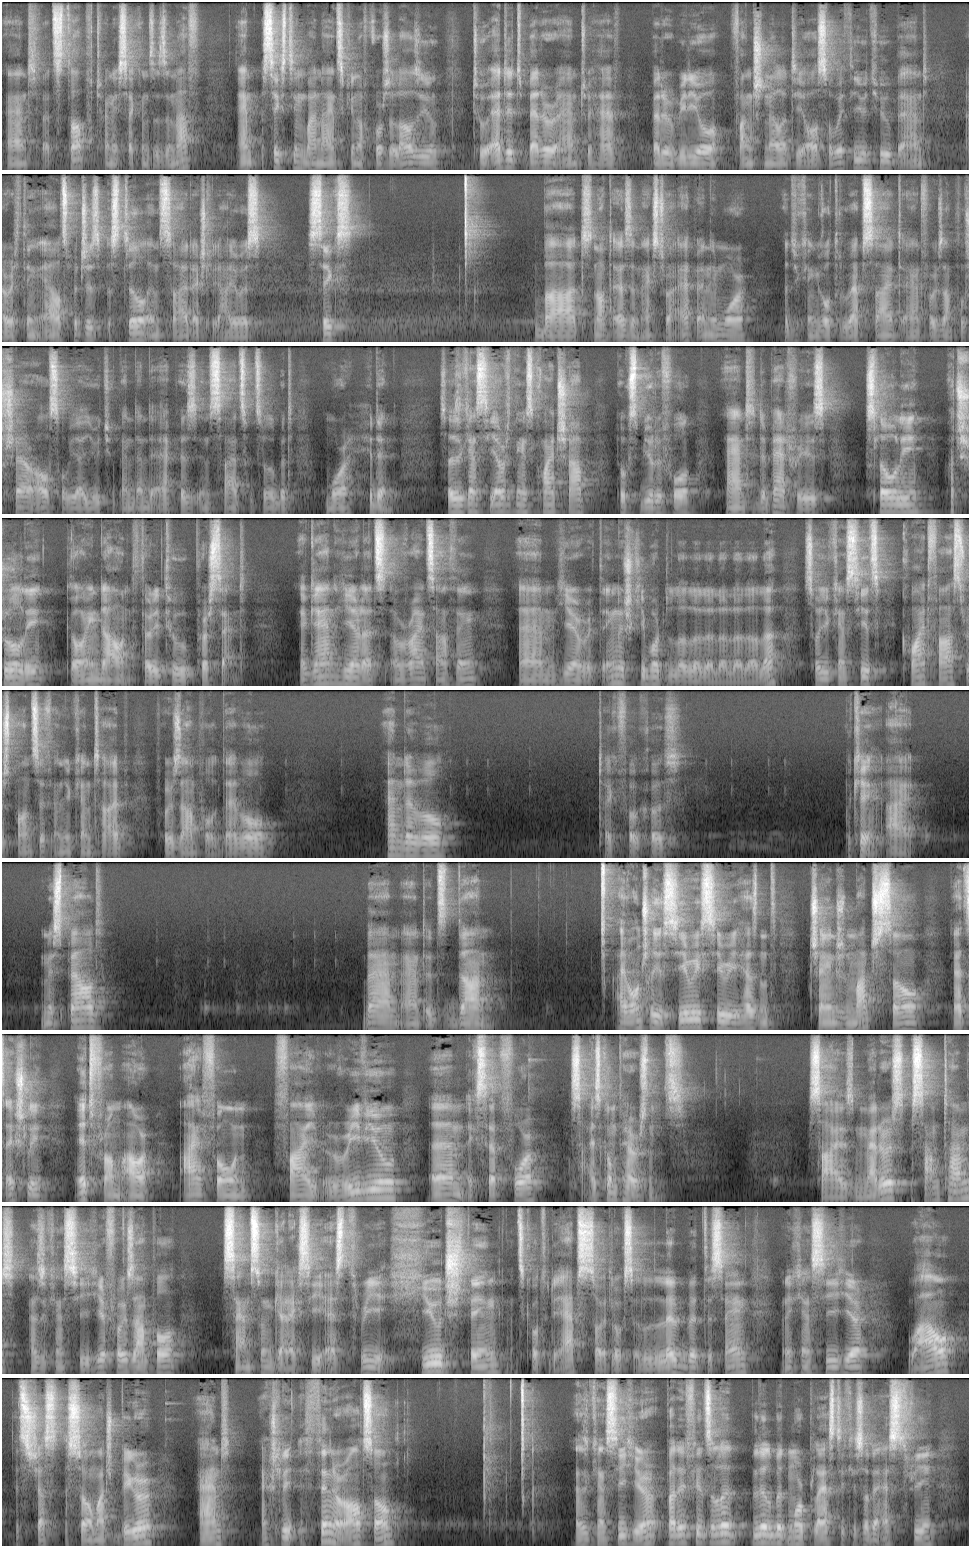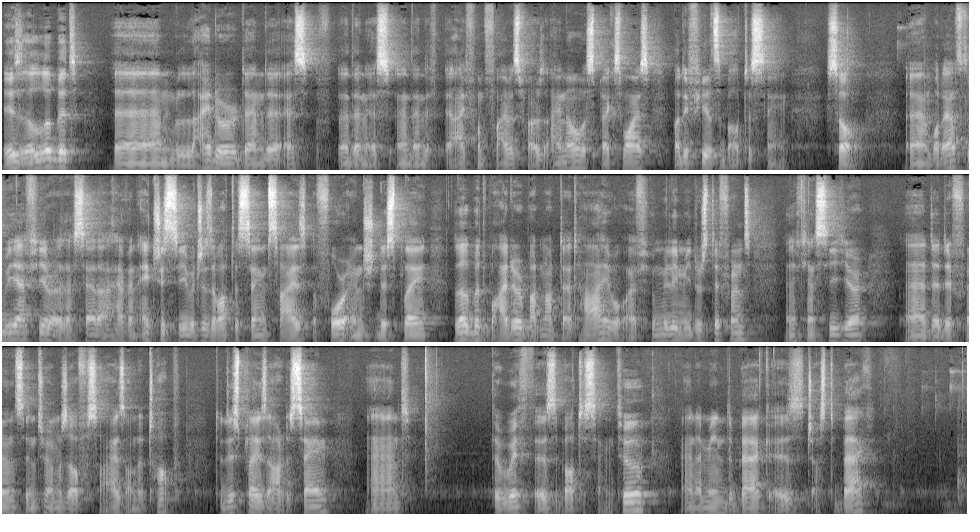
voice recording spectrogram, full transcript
And let's stop, 20 seconds is enough. And 16 by 9 screen of course allows you to edit better and to have better video functionality also with YouTube and everything else, which is still inside actually iOS 6, but not as an extra app anymore. But you can go to the website and, for example, share also via YouTube, and then the app is inside, so it's a little bit more hidden. So as you can see, everything is quite sharp, looks beautiful, and the battery is slowly but surely going down 32%. Again here let's write something um, here with the English keyboard la, la, la, so you can see it's quite fast responsive and you can type for example devil and devil take focus. Okay I misspelled bam and it's done. I won't show you Siri, Siri hasn't changed much so that's actually it from our iPhone 5 review um, except for size comparisons. Size matters sometimes as you can see here for example Samsung Galaxy S3 huge thing. Let's go to the apps so it looks a little bit the same. And you can see here wow, it's just so much bigger and actually thinner also. As you can see here but it feels a little, little bit more plasticky. So the S3 is a little bit um, lighter than the S uh, than S uh, than the iPhone 5 as far as I know specs wise but it feels about the same so um, what else do we have here? As I said, I have an HTC, which is about the same size, a 4-inch display, a little bit wider, but not that high, a few millimeters difference. And you can see here uh, the difference in terms of size on the top. The displays are the same, and the width is about the same too. And I mean, the back is just the back.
